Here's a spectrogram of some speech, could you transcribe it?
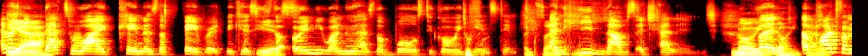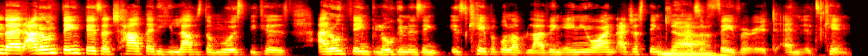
And I Yeah. think that's why Ken is the favorite because he's Yes. the only one who has the balls to go against him. exactly. And he loves a challenge. no, But no, apart from that, I don't think there's a child that he loves the most because I don't think Logan is in, is capable of loving anyone. I just think he has a favorite, and it's Ken.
